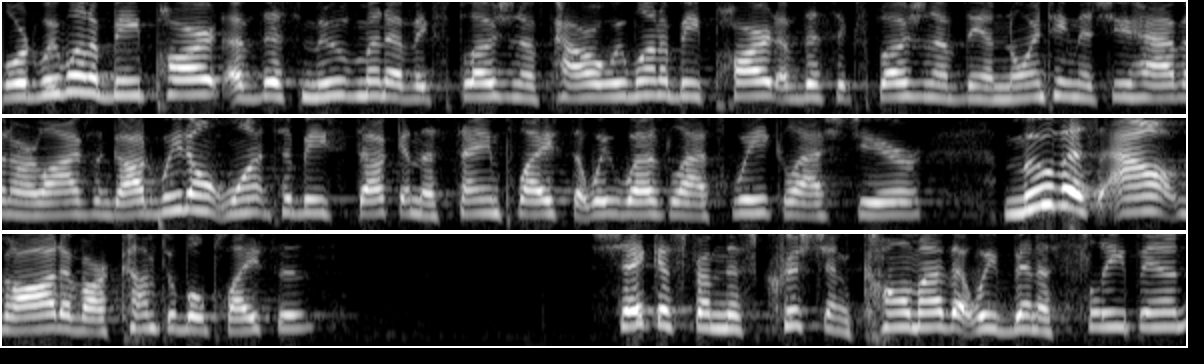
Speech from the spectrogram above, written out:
Lord, we want to be part of this movement of explosion of power. We want to be part of this explosion of the anointing that you have in our lives. And God, we don't want to be stuck in the same place that we was last week, last year. Move us out, God, of our comfortable places. Shake us from this Christian coma that we've been asleep in.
